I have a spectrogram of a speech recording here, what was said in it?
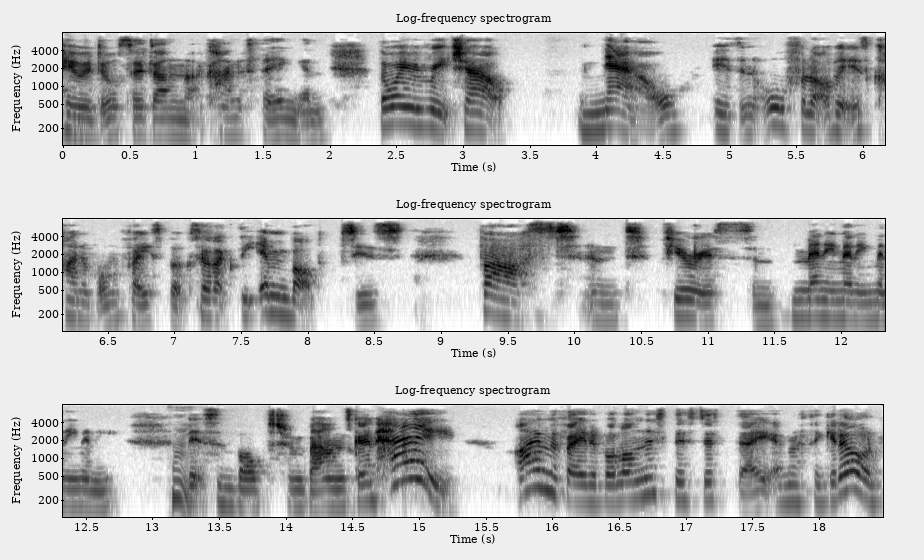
who had also done that kind of thing. And the way we reach out now is an awful lot of it is kind of on Facebook. So like the inbox is fast and furious and many, many, many, many hmm. bits and bobs from bands going, Hey, I'm available on this, this, this day. And we're thinking, oh,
